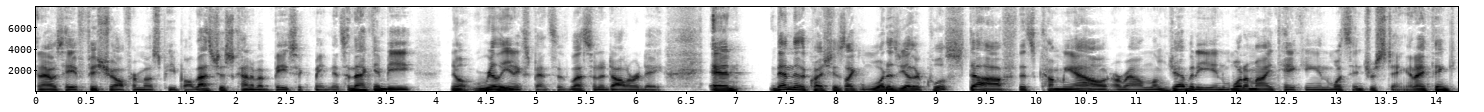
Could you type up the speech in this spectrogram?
and I would say a fish oil for most people. That's just kind of a basic maintenance. And that can be you know, really inexpensive, less than a dollar a day. And then the question is like, what is the other cool stuff that's coming out around longevity and what am I taking and what's interesting? And I think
